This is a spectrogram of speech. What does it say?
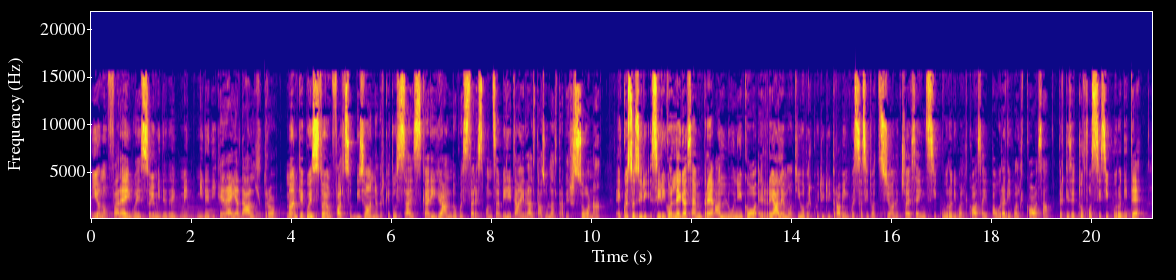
io non farei questo, io mi, de- mi dedicherei ad altro. Ma anche questo è un falso bisogno, perché tu stai stai scaricando questa responsabilità in realtà sull'altra persona. E questo si, si, ricollega sempre all'unico e reale motivo per cui tu ti trovi in questa situazione, cioè sei insicuro di qualcosa, hai paura di qualcosa, perché se tu fossi sicuro di te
